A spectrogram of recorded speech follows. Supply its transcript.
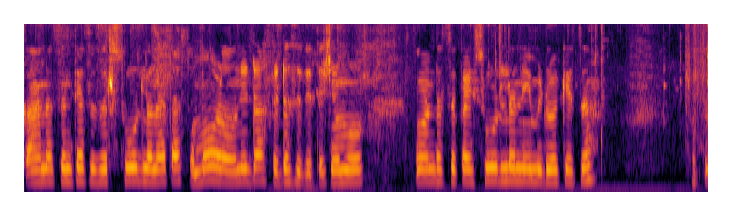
कानाचं आणि त्याचं जर सोडलं ना तर असं मवळावणे डाकं डसते त्याच्यामुळं तोंडाचं काही सोडलं नाही मी डोक्याचं. फक्त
